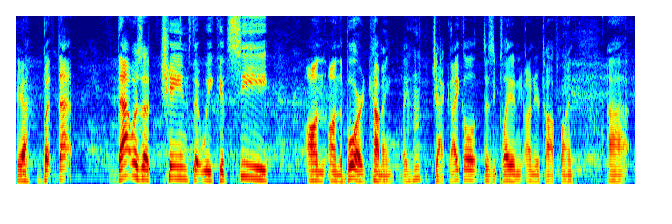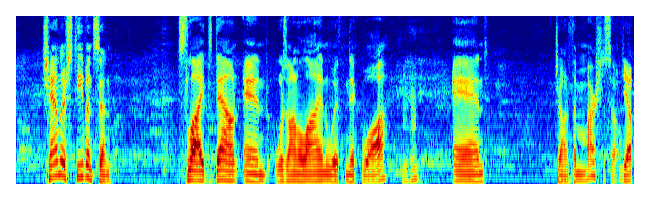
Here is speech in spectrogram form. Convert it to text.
Yeah. But that that was a change that we could see on on the board coming, like Jack Eichel. Does he play in, on your top line? Uh, Chandler Stephenson slides down and was on a line with Nick Roy and Jonathan Marchessault. Yep.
